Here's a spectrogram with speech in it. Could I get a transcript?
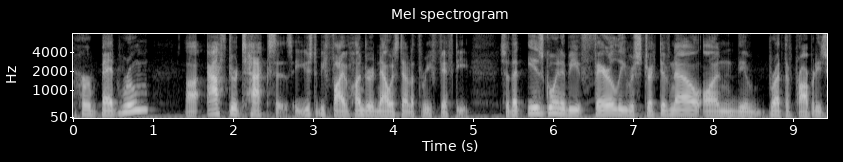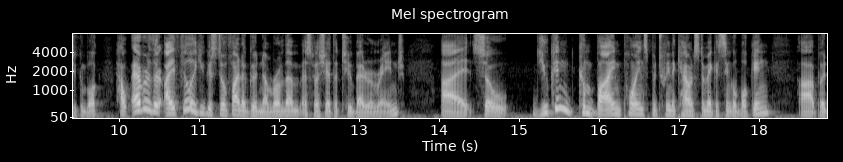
per bedroom uh, after taxes. It used to be 500 now it's down to 350 so that is going to be fairly restrictive now on the breadth of properties you can book. However, there I feel like you can still find a good number of them, especially at the two bedroom range. Uh, so you can combine points between accounts to make a single booking, uh, but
